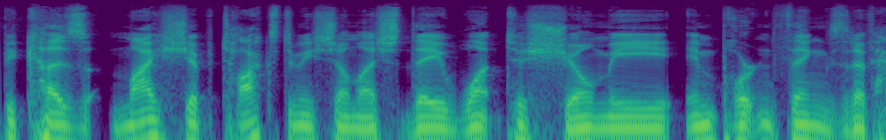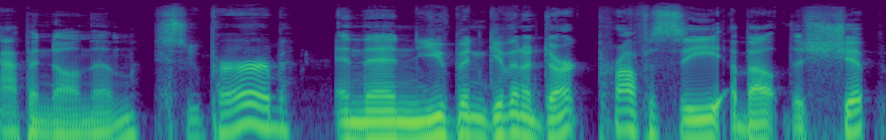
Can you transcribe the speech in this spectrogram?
because my ship talks to me so much, they want to show me important things that have happened on them. Superb. And then you've been given a dark prophecy about the ship,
